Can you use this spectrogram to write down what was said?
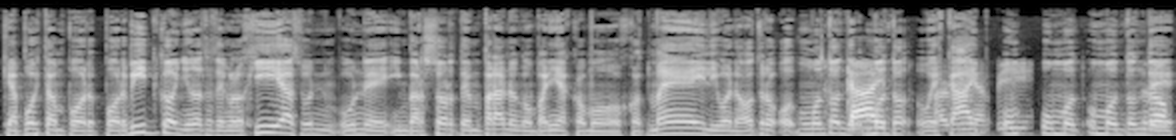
que apuestan por por Bitcoin y en otras tecnologías. Un, un, eh, inversor temprano en compañías como Hotmail y bueno otro un montón de un Skype, montón- o Skype, un, Airbnb, un un montón de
